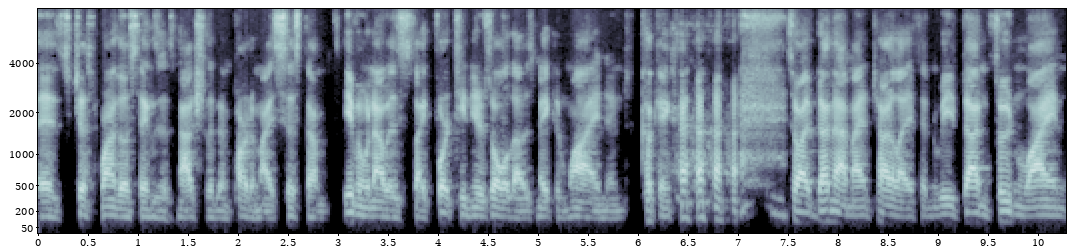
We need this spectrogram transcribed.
is just one of those things that's naturally been part of my system. Even when I was like 14 years old, I was making wine and cooking. so I've done that my entire life. And we've done food and wine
